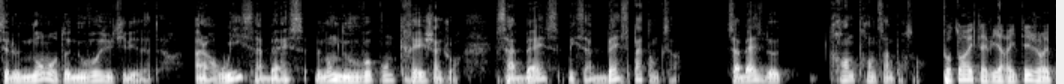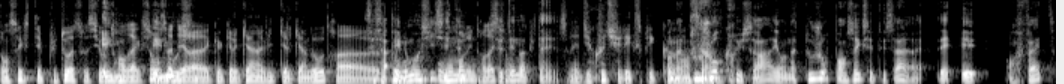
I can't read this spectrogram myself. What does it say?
c'est le nombre de nouveaux utilisateurs. Alors oui, ça baisse, le nombre de nouveaux comptes créés chaque jour. Ça baisse, mais ça baisse pas tant que ça. Ça baisse de 30-35%. Pourtant, avec la viralité, j'aurais pensé que c'était plutôt associé aux Et- transactions, et c'est-à-dire euh, que quelqu'un invite quelqu'un d'autre à, C'est ça. pour- et nous aussi, au moment c'était- d'une transaction. c'était notre thèse. Mais du coup, tu l'expliques On comment a ça toujours cru ça et on a toujours pensé que c'était ça. Et en fait,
